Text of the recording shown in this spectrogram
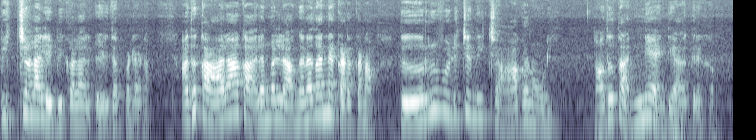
പിച്ചള ലിപികളാൽ എഴുതപ്പെടണം. അത് കാലാകാലങ്ങളിൽ അങ്ങനെ തന്നെ കിടക്കണം. തെറി വിളിച്ച് നീ ചാകണോടി. അത് തന്നെയാണ് എന്റെ ആഗ്രഹം.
